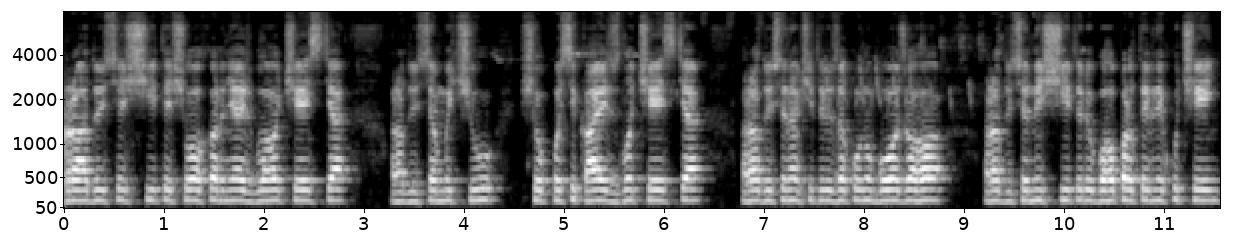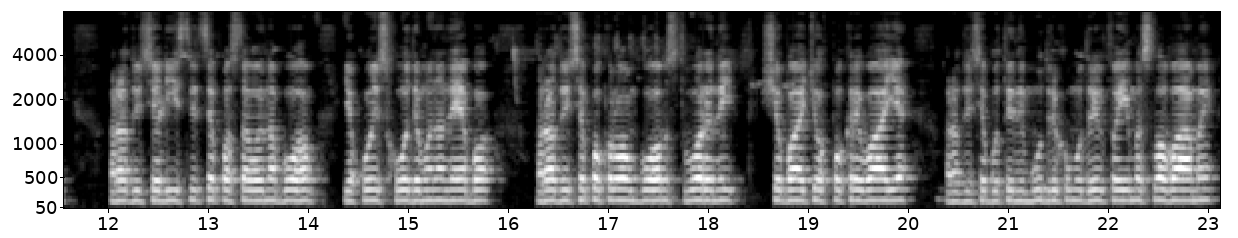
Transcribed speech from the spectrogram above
Радуйся, щите, що охороняєш благочестя, радуйся мечу, що посікаєш злочестя, радуйся навчителю закону Божого. Радуйся нищителю богопротивних учень, радуйся ліствіце, поставлена Богом, якою сходимо на небо, радуйся покровом Богом створений, що багатьох покриває, радуйся, бо ти не мудрих умудрив твоїми словами,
